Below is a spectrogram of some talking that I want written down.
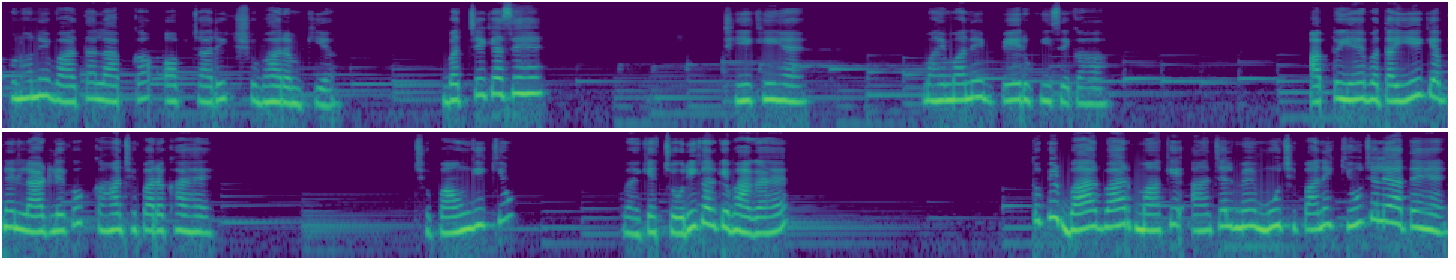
उन्होंने वार्तालाप का औपचारिक शुभारंभ किया। बच्चे कैसे हैं? ठीक ही हैं, महिमा ने बेरुखी से कहा। आप तो यह बताइए कि अपने लाडले को कहाँ छिपा रखा है। छुपाऊँगी क्यों? वह क्या चोरी करके भागा है? तो फिर बार बार माँ के आंचल में मुँह छिपाने क्यों चले आते हैं?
